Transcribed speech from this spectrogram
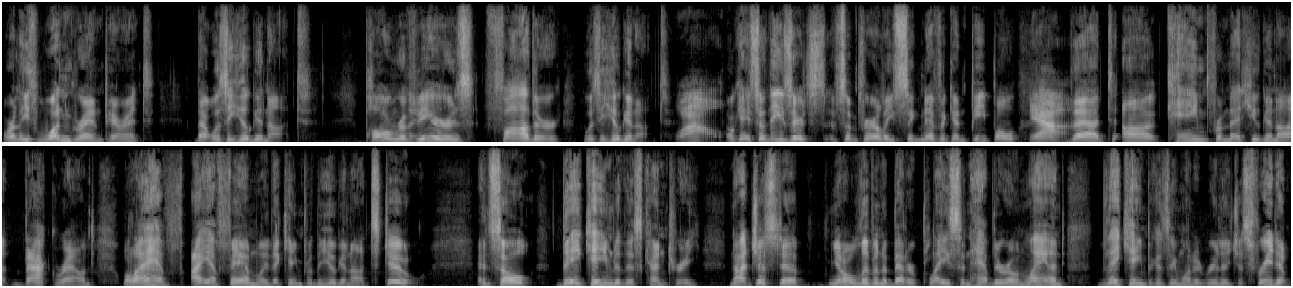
or at least one grandparent, that was a Huguenot. Paul Revere's father was a Huguenot. Wow. Okay, so these are some fairly significant people Yeah. that uh, came from that Huguenot background. Well, I have I have family that came from the Huguenots too, and so they came to this country not just to you know live in a better place and have their own land. They came because they wanted religious freedom.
